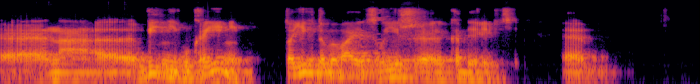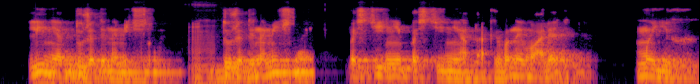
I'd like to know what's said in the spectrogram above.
е, на е, війні в Україні, то їх добивають свої ж кадирівці. Лінія дуже динамічна. Дуже динамічна, постійні, постійні атаки. Вони валять, ми їх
